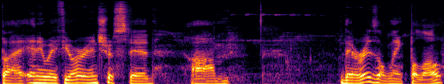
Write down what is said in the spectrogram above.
But anyway, if you are interested, um, there is a link below.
